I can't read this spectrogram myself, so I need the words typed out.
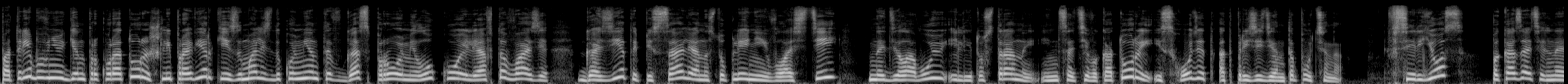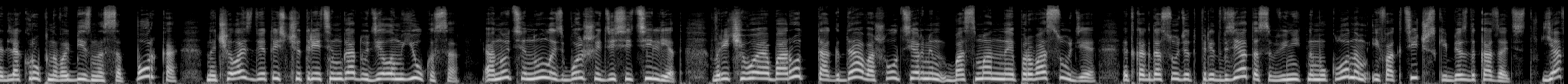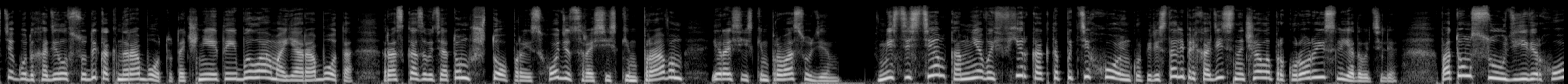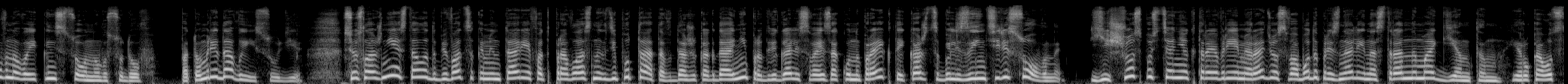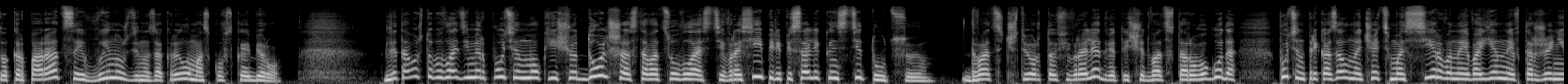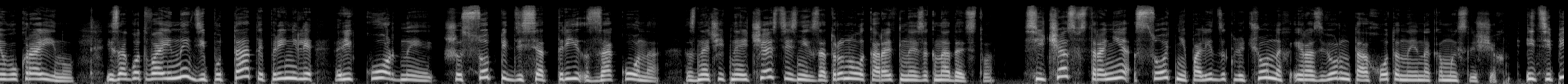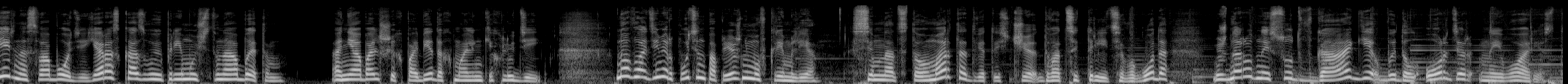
По требованию Генпрокуратуры шли проверки, изымались документы в «Газпроме», «Лукойле», «АвтоВАЗе». Газеты писали о наступлении властей на деловую элиту страны, инициатива которой исходит от президента Путина. Всерьез Показательная для крупного бизнеса порка началась в 2003 году делом ЮКОСа. Оно тянулось больше 10 лет. В речевой оборот тогда вошел термин «басманное правосудие». Это когда судят предвзято, с обвинительным уклоном и фактически без доказательств. Я в те годы ходила в суды как на работу. Точнее, это и была моя работа – рассказывать о том, что происходит с российским правом и российским правосудием. Вместе с тем ко мне в эфир как-то потихоньку перестали приходить сначала прокуроры и следователи, потом судьи Верховного и Конституционного судов, потом рядовые судьи. Все сложнее стало добиваться комментариев от провластных депутатов, даже когда они продвигали свои законопроекты и, кажется, были заинтересованы. Еще спустя некоторое время Радио Свобода признали иностранным агентом, и руководство корпорации вынужденно закрыло московское бюро. Для того, чтобы Владимир Путин мог еще дольше оставаться у власти, в России переписали Конституцию. 24 февраля 2022 года Путин приказал начать массированное военное вторжение в Украину. И за год войны депутаты приняли рекордные 653 закона. Значительная часть из них затронула карательное законодательство. Сейчас в стране сотни политзаключенных и развернута охота на инакомыслящих. И теперь на свободе я рассказываю преимущественно об этом, а не о больших победах маленьких людей. Но Владимир Путин по-прежнему в Кремле. 17 марта 2023 года Международный суд в Гааге выдал ордер на его арест.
